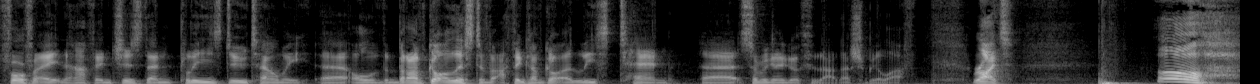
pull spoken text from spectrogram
four foot eight and a half inches, then please do tell me uh, all of them. But I've got a list of, I think I've got at least 10. Uh, so we're going to go through that. That should be a laugh. Right. Oh,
